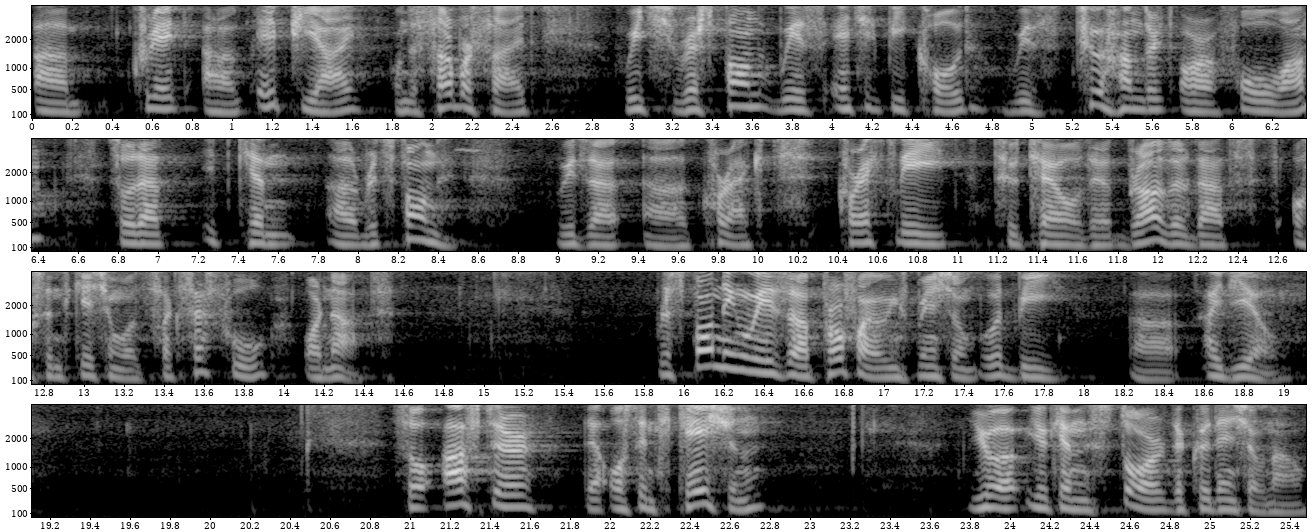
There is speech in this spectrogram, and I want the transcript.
um, create an API on the server side which respond with HTTP code with 200 or 401 so that it can uh, respond with a uh, correct, correctly to tell the browser that authentication was successful or not. Responding with uh, profile information would be uh, ideal. So after the authentication, you, you can store the credential now.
